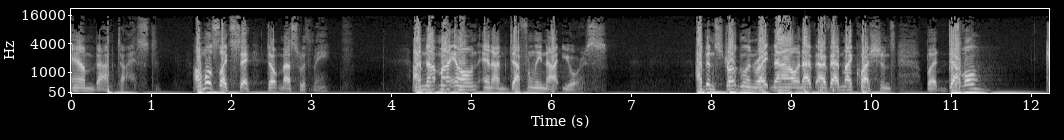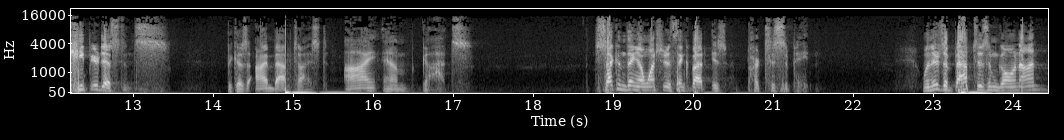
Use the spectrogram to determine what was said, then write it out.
am baptized. Almost like to say, don't mess with me. I'm not my own, and I'm definitely not yours. I've been struggling right now, and I've, I've had my questions, but devil, Keep your distance because I'm baptized. I am God's. Second thing I want you to think about is participate. When there's a baptism going on,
